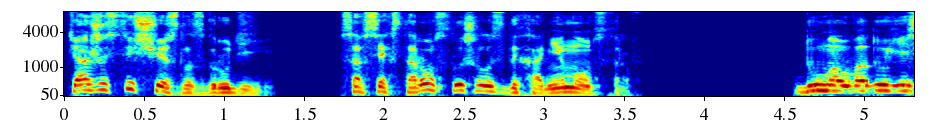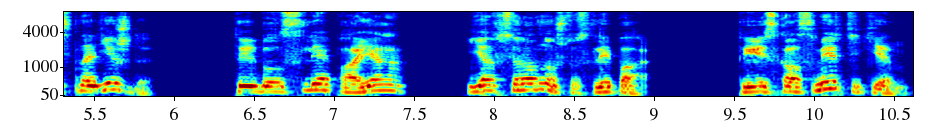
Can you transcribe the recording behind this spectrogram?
Тяжесть исчезла с груди. Со всех сторон слышалось дыхание монстров. «Думал, в аду есть надежда? Ты был слеп, а я... Я все равно, что слепа. Ты искал смерти, Кен?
